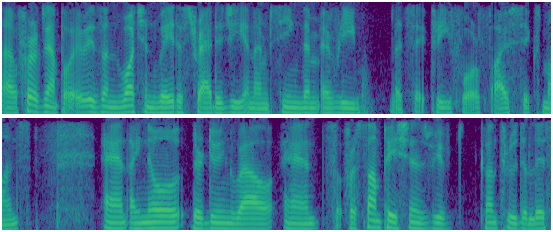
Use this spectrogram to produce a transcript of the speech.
uh, for example, is on watch and wait strategy, and I'm seeing them every, let's say, three, four, five, six months, and I know they're doing well, and for some patients, we've gone through the list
